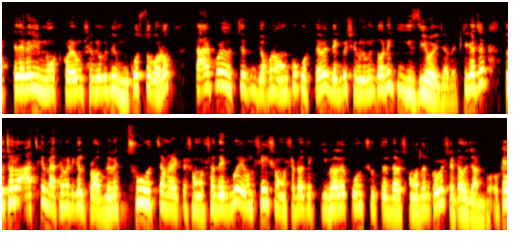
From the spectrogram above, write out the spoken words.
একটা জায়গায় যদি নোট করো এবং সেগুলোকে যদি মুখস্থ করো তারপরে হচ্ছে যখন অঙ্ক করতে হবে, দেখবে সেগুলো কিন্তু অনেক ইজি হয়ে যাবে, ঠিক আছে? তো চলো আজকে ম্যাথমেটিক্যাল প্রবলেমের থ্রু হচ্ছে আমরা একটা সমস্যা দেখব এবং সেই সমস্যাটা হচ্ছে কীভাবে কোন সূত্রের দ্বারা সমাধান করব সেটাও জানব ওকে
